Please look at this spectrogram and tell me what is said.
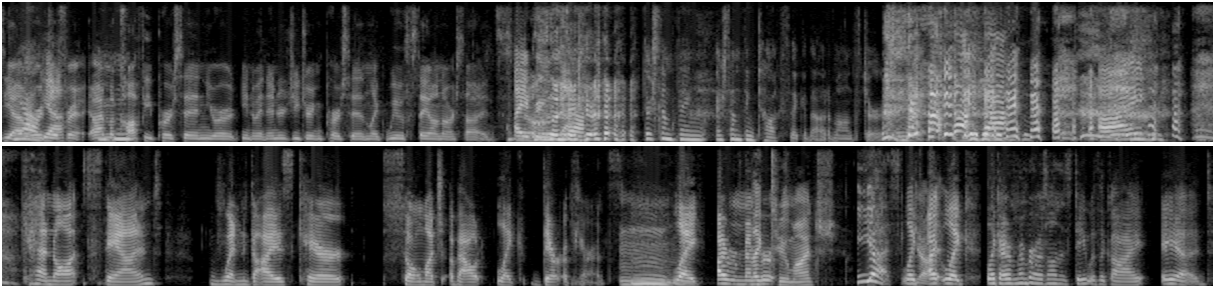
Yeah, Yeah. we're Yeah. different. I'm a coffee person. You're, you know, an energy drink person. Like we'll stay on our sides. I know? agree with that. there's something there's something toxic about a monster." I cannot stand when guys care so much about like their appearance. Mm. Like I remember like too much. Yes, like Yeah. I like like I remember I was on this date with a guy and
